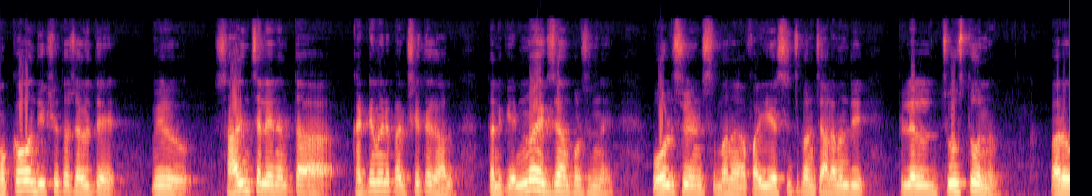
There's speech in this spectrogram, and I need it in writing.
మొక్కవం దీక్షతో చదివితే మీరు సాధించలేనంత కఠినమైన పరీక్ష అయితే కాదు. దానికి ఎన్నో ఎగ్జాంపుల్స్ ఉన్నాయి. ఓల్డ్ స్టూడెంట్స్ మన ఫైవ్ ఇయర్స్ నుంచి మనం చాలామంది పిల్లలు చూస్తూ ఉన్నాం. వారు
